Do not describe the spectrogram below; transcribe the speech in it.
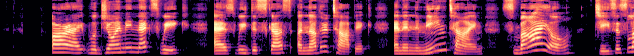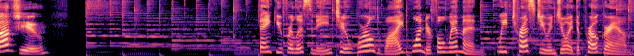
All right, well, join me next week as we discuss another topic. And in the meantime, smile Jesus loves you. Thank you for listening to Worldwide Wonderful Women. We trust you enjoyed the program.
